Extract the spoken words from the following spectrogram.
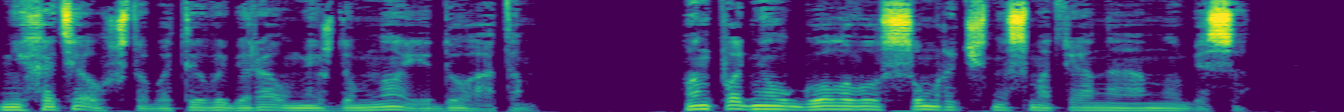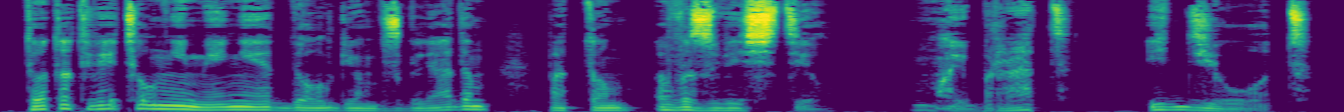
«Не хотел, чтобы ты выбирал между мной и Дуатом». Он поднял голову, сумрачно смотря на Анубиса. Тот ответил не менее долгим взглядом, потом возвестил. «Мой брат — идиот».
